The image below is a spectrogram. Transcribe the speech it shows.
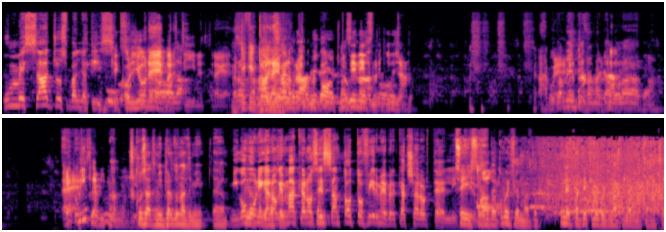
un messaggio sbagliatissimo. Che coglione è Martinez, ragazzi. Ma che, che coglione? un se ne frega. Ah, Otamendi fa una cavolata. È qui che ha vinto il mondiale. Scusatemi, perdonatemi. eh, Mi comunicano che mancano 68 firme per cacciare Ortelli. Sì, Firmate. 68, voi fermate. Io nel frattempo continuo a parlare di calcio.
